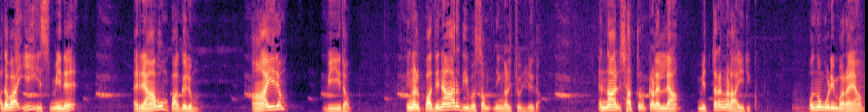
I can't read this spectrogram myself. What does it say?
അഥവാ ഈ ഇസ്മിനെ രാവും പകലും ആയിരം വീതം നിങ്ങൾ പതിനാറ് ദിവസം നിങ്ങൾ ചൊല്ലുക. എന്നാൽ ശത്രുക്കളെല്ലാം മിത്രങ്ങളായിരിക്കും. ഒന്നും കൂടിയും പറയാം.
